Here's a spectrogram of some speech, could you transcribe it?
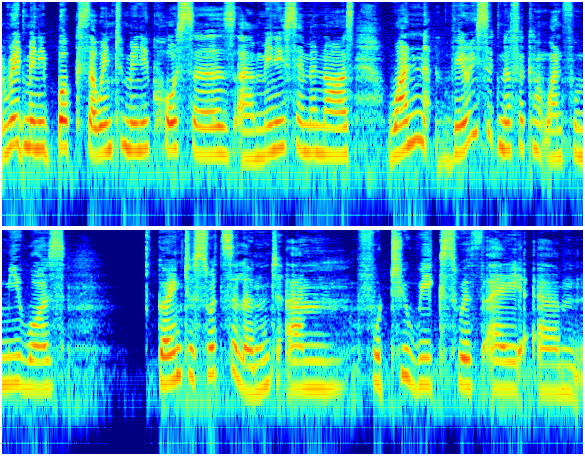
read many books. I went to many courses, uh, many seminars. One very significant one for me was going to Switzerland um, for two weeks with a um,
